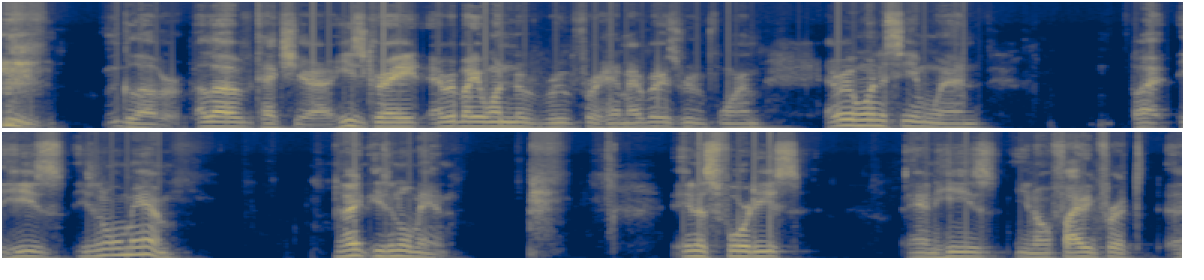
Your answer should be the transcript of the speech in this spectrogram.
Glover. I love Teixeira. He's great. Everybody wanted to root for him. Everybody's rooting for him. Everyone wanted to see him win. But he's he's an old man. Right? He's an old man. In his 40s. And he's, you know, fighting for a, a,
